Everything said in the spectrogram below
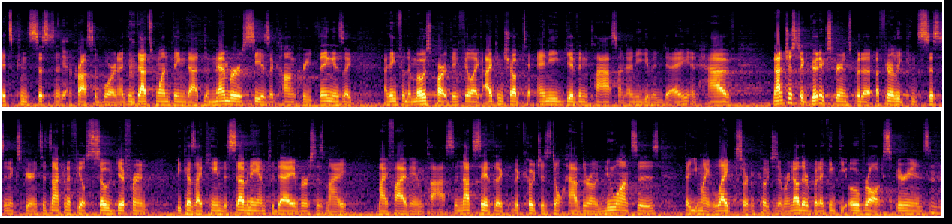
it's consistent Yeah. across the board. And I think that's one thing that the members see as a concrete thing is like, I think for the most part, they feel like I can show up to any given class on any given day and have not just a good experience, but a, a fairly consistent experience. It's not going to feel so different because I came to 7 a.m. today versus my my 5 a.m. class. And not to say that the, the coaches don't have their own nuances that you might like certain coaches over another, but I think the overall experience mm-hmm.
